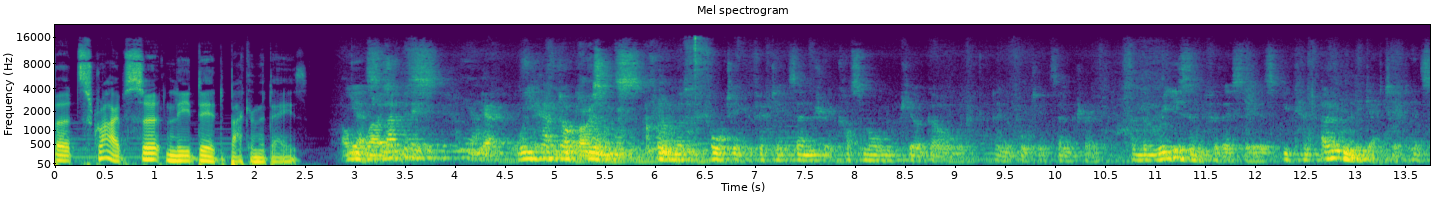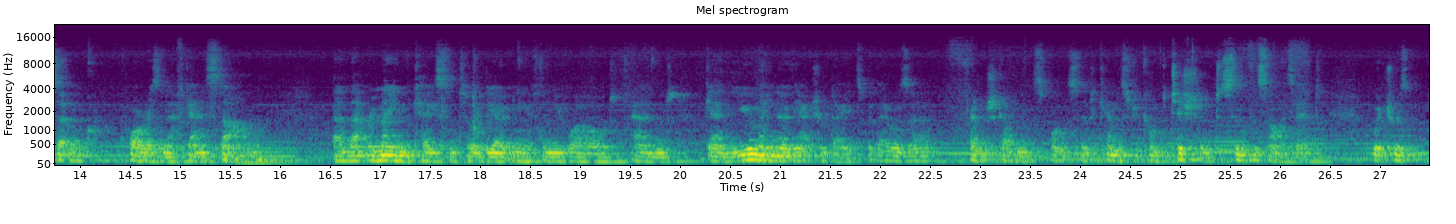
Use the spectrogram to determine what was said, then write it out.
But scribes certainly did back in the days. Yes, well, lapis. Yeah. We have documents from the 14th, 15th century, It cost more than pure gold in the 14th century. And the reason for this is you can only get it in certain quarries in Afghanistan, and that remained the case until the opening of the New World. And again, you may know the actual dates, but there was a French government sponsored chemistry competition to synthesize it, which was, I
